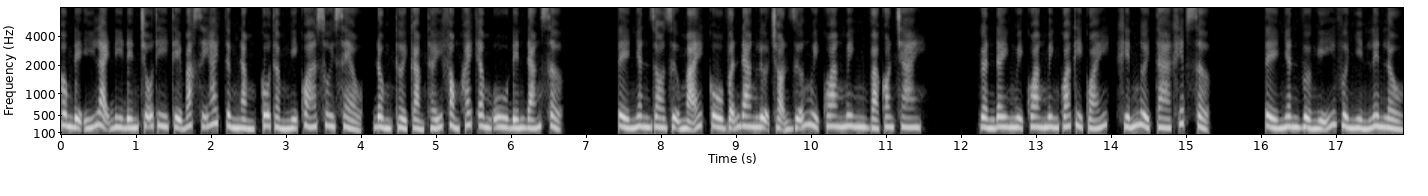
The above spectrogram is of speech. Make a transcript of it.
không để ý lại đi đến chỗ thi thể bác sĩ hách từng nằm, cô thầm nghĩ quá xui xẻo, đồng thời cảm thấy phòng khách âm u đến đáng sợ. Tề nhân do dự mãi, cô vẫn đang lựa chọn giữa Ngụy Quang Minh và con trai. Gần đây Ngụy Quang Minh quá kỳ quái, khiến người ta khiếp sợ. Tề nhân vừa nghĩ vừa nhìn lên lầu,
